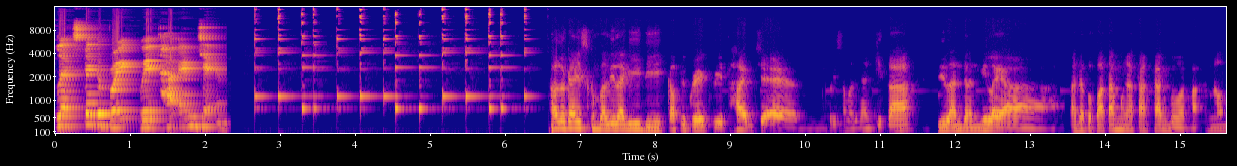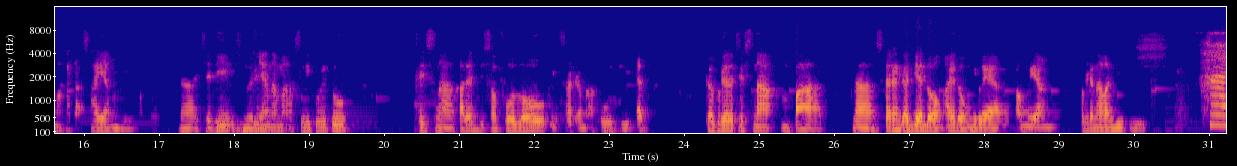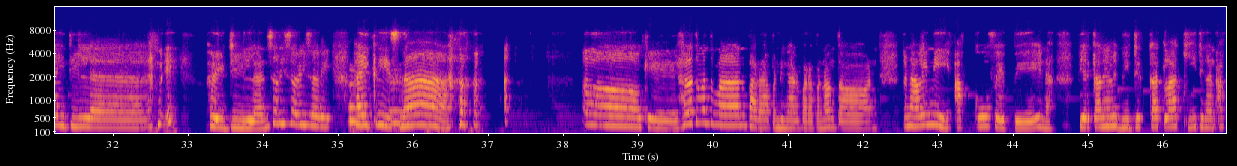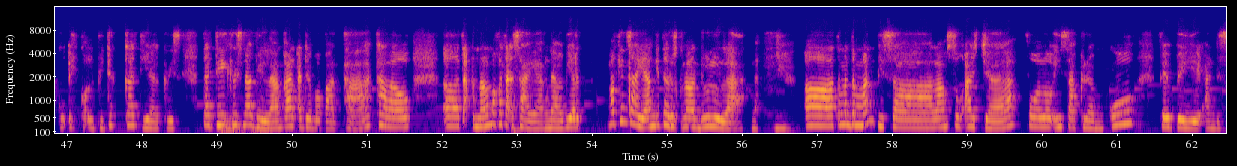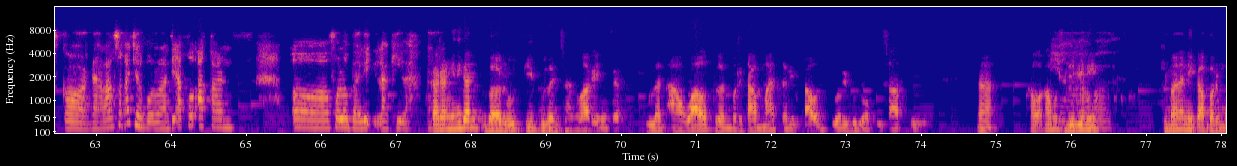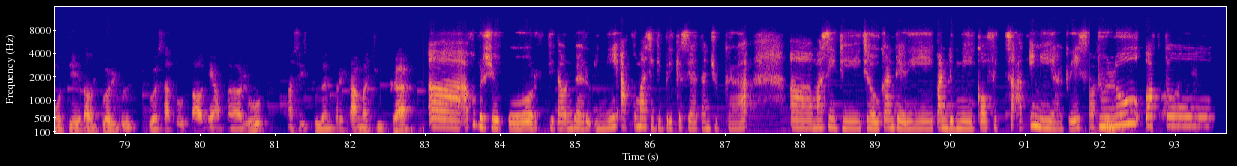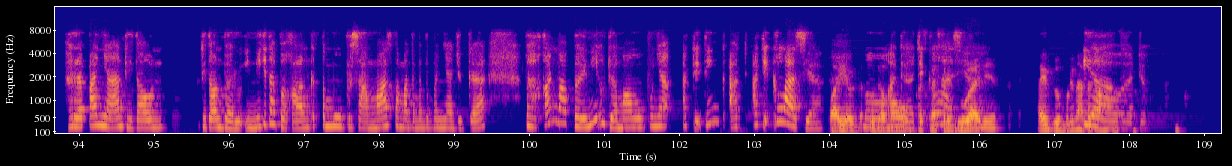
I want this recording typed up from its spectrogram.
Let's take a break with HMJM. Halo guys, kembali lagi di Coffee Break with HMJM bersama dengan kita Dilan dan Milea. Ada pepatah mengatakan bahwa tak kenal maka tak sayang nih. Nah, jadi sebenarnya nama asliku itu Krisna. Kalian bisa follow Instagram aku di @gabrielkrisna4. Nah, sekarang gantian dong. Ayo dong Milea, kamu yang perkenalan diri. Hai Dilan. Eh, Hai Dilan, sorry sorry sorry. Hai Krisna. Oh, Oke, okay. halo teman-teman, para pendengar, para penonton. Kenalin nih, aku VB. Nah, biar kalian lebih dekat lagi dengan aku. Eh, kok lebih dekat ya, Kris? Tadi Krisna bilang kan ada pepatah, kalau uh, tak kenal maka tak sayang. Nah, biar makin sayang kita harus kenal dulu lah. Nah, hmm. uh, teman-teman bisa langsung aja follow Instagramku vby underscore. Nah, langsung aja follow nanti aku akan uh, follow balik lagi lah. Sekarang ini kan baru di bulan Januari nih, Feb. Bulan awal, bulan pertama dari tahun 2021. Nah, kalau kamu ya, sendiri nih, gimana nih kabarmu di tahun 2021, tahun yang baru, masih bulan pertama juga. Uh, aku bersyukur di tahun baru ini aku masih diberi kesehatan juga, uh, masih dijauhkan dari pandemi COVID saat ini ya, Chris. Pasti. Dulu waktu harapannya di tahun di tahun baru ini kita bakalan ketemu bersama sama teman-temannya juga. Bahkan maba ini udah mau punya adik ting adik, adik kelas ya. Wah iya udah mau udah mau ada adik kelas ya. ini. Ya. Tapi belum pernah ke Iya, waduh.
